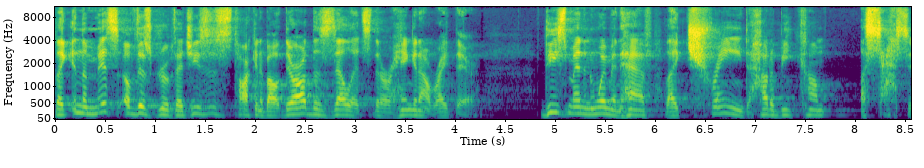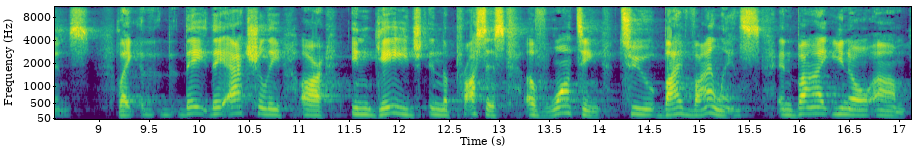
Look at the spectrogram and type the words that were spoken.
Like in the midst of this group that Jesus is talking about, there are the zealots that are hanging out right there. These men and women have like trained how to become assassins. Like they, they actually are engaged in the process of wanting to, by violence and by, you know, um,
